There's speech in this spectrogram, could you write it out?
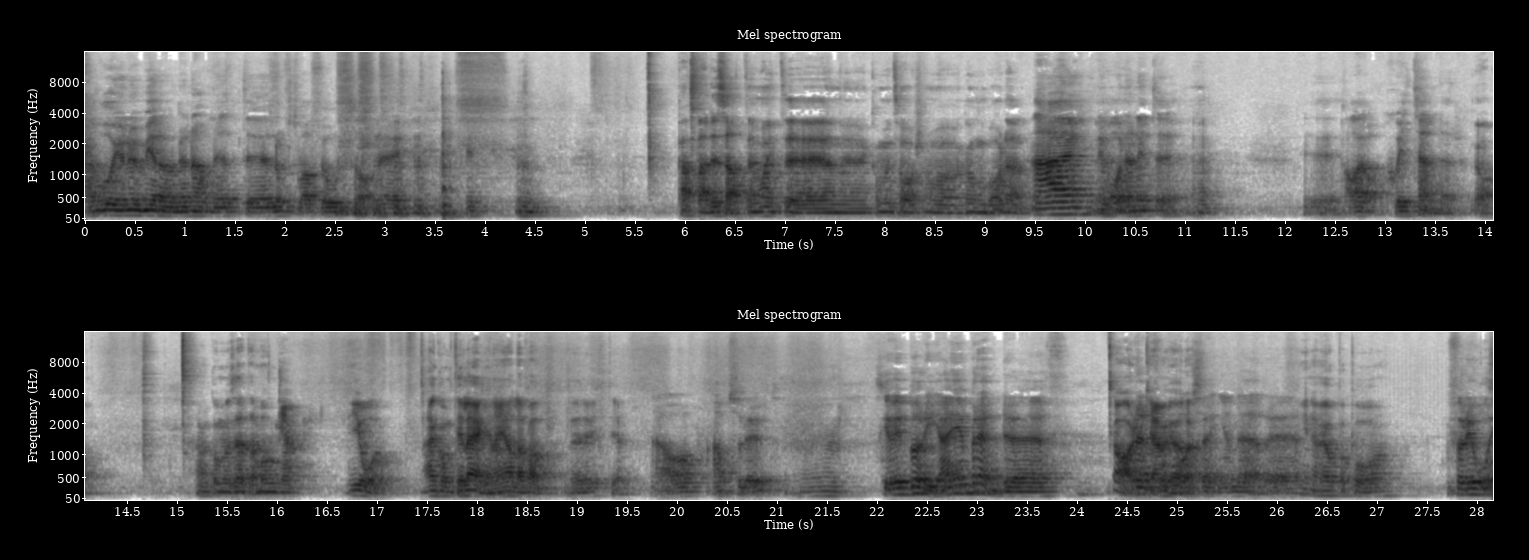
Han går ju numera under namnet eh, Luftwaffe Olsson. Eh, Pappa hade satt den var inte en eh, kommentar som var gångbar där. Nej, det var den inte. Ja. Eh, Ja, ja, skit händer. Ja. Han kommer sätta många i år. Han kom till lägena i alla fall. Det är det viktiga. Ja, absolut. Ska vi börja i bredd... eh, Ja, det kan vi göra. där? eh, Innan vi hoppar på. För i år,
